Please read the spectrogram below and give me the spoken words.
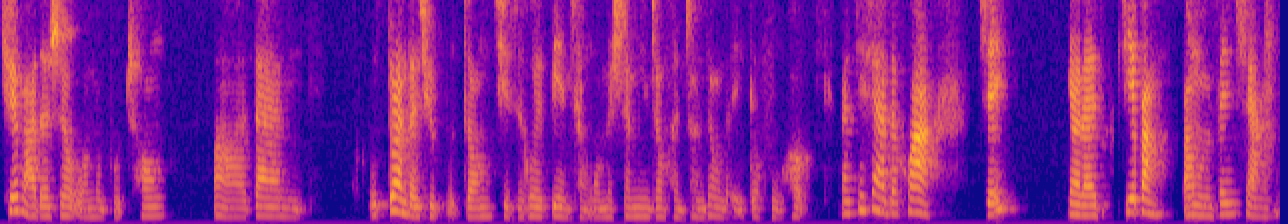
缺乏的时候我们补充啊，但不断的去补充，其实会变成我们生命中很沉重的一个负荷。那接下来的话，谁要来接棒帮我们分享？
